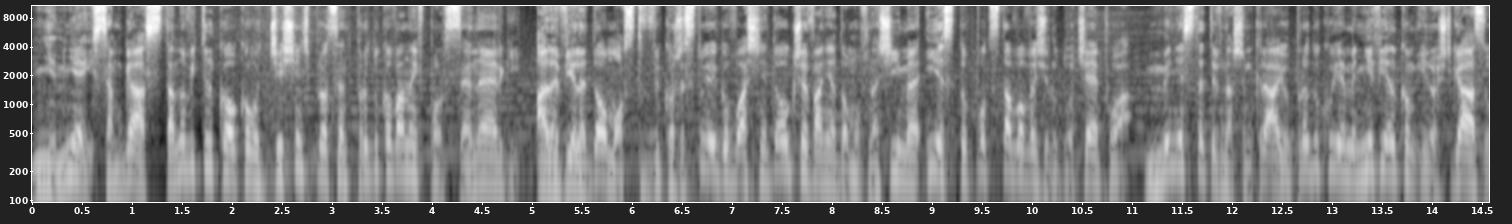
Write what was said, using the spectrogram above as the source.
Niemniej sam gaz stanowi tylko około 10% produkowanej w Polsce energii, ale wiele domostw wykorzystuje go właśnie do ogrzewania domów na zimę i jest to podstawowe źródło ciepła. My niestety w naszym kraju produkujemy niewielką ilość gazu,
